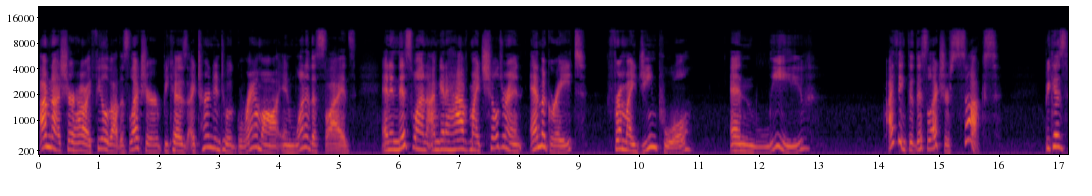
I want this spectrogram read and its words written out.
I'm not sure how I feel about this lecture because I turned into a grandma in one of the slides. And in this one, I'm going to have my children emigrate from my gene pool and leave. I think that this lecture sucks because,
